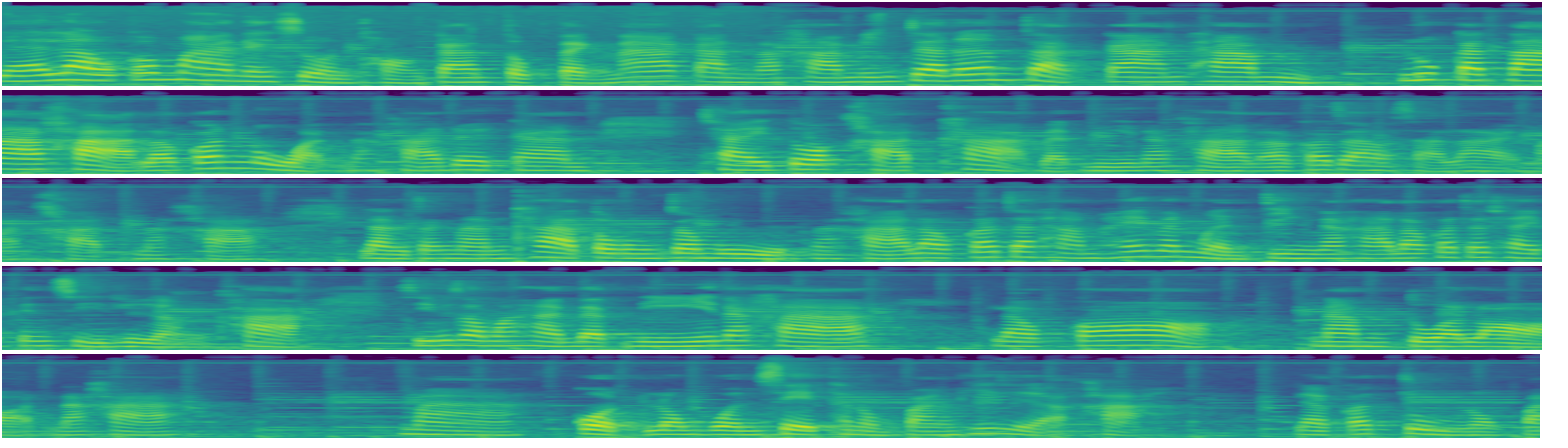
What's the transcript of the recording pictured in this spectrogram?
และเราก็มาในส่วนของการตกแต่งหน้ากันนะคะ มิ้นจะเริ่มจากการทำลูกตาค่ะ แล้วก็หนวดนะคะ โดยการใช้ตัวคัดค่ะแบบนี้นะคะ แล้วก็จะเอาสาหร่ายมาคัดนะคะ หลังจากนั้นค่ะตรงจมูกนะคะ เราก็จะทำให้มันเหมือนจริงนะคะ เราก็จะใช้เป็นสีเหลืองค่ะ สีผสมอาหารแบบนี้นะคะ แล้วก็นำตัวหลอดนะคะ มากดลงบนเศษขนมปังที่เหลือค่ะ แล้วก็จุ่มลงไป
